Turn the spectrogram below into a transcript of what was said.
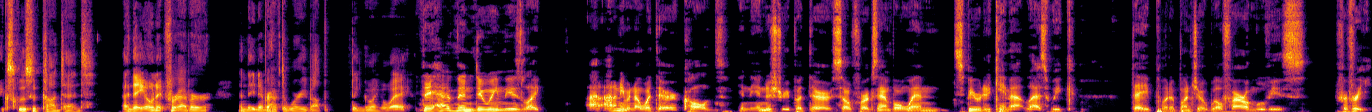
exclusive content and they own it forever and they never have to worry about the thing going away. They have been doing these like I, don't even know what they're called in the industry, but they're so. For example, when Spirited came out last week, they put a bunch of Will Ferrell movies for free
